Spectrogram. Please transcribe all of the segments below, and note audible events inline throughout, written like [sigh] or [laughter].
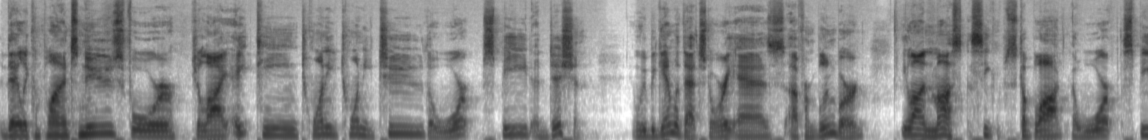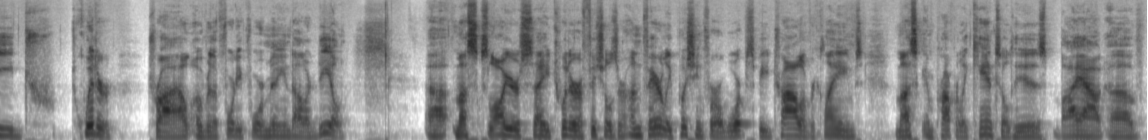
The Daily Compliance News for July 18, 2022, the Warp Speed Edition. And we begin with that story as uh, from Bloomberg Elon Musk seeks to block the Warp Speed tr- Twitter trial over the $44 million deal. Uh, Musk's lawyers say Twitter officials are unfairly pushing for a warp speed trial over claims Musk improperly canceled his buyout of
